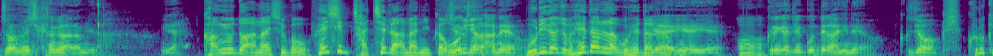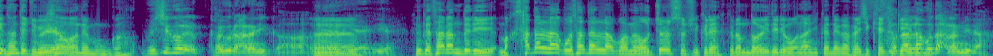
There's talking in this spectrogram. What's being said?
저는 회식 강요 안 합니다. 예. 강요도 안 하시고 회식 자체를 안 하니까 오히려 잘안 해요. 우리가 좀 해달라고 예, 해달라고. 예, 예. 어. 그러니까 이제 꼰대가 아니네요. 그죠? 그렇긴 한데 좀 예. 이상하네 뭔가. 회식을 강요를 안 하니까. 예. 예, 예, 예. 그러니까 사람들이 막 사달라고 사달라고 하면 어쩔 수 없이 그래 그럼 너희들이 원하니까 내가 회식 해줄게. 사달라고도 이러면 안 합니다.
